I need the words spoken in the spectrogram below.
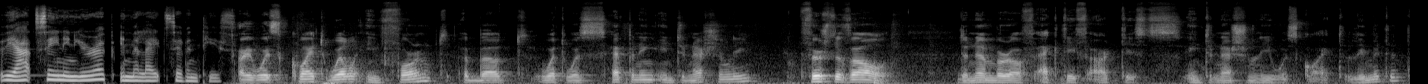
The art scene in Europe in the late 70s. I was quite well informed about what was happening internationally. First of all, the number of active artists internationally was quite limited.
